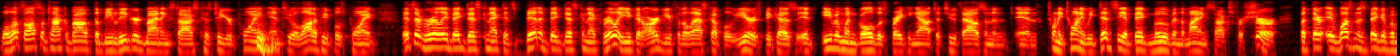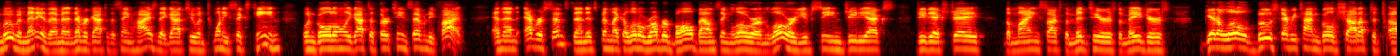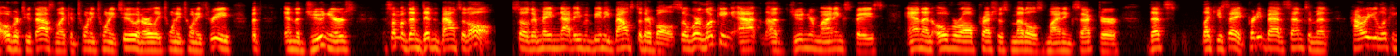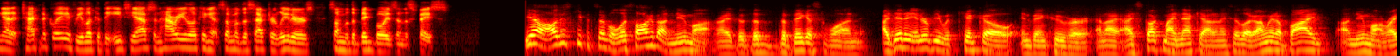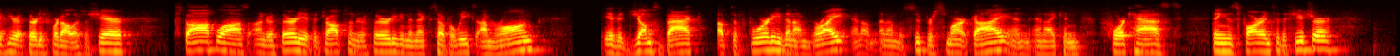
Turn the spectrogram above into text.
Well, let's also talk about the beleaguered mining stocks because, to your point, and to a lot of people's point, it's a really big disconnect. It's been a big disconnect, really. You could argue for the last couple of years because it even when gold was breaking out to 2000 and, and 2020, we did see a big move in the mining stocks for sure. But there, it wasn't as big of a move in many of them, and it never got to the same highs they got to in 2016 when gold only got to 1375. And then ever since then, it's been like a little rubber ball bouncing lower and lower. You've seen GDX, GDXJ, the mining stocks, the mid tiers, the majors get a little boost every time gold shot up to uh, over 2000 like in 2022 and early 2023 but in the juniors some of them didn't bounce at all So there may not even be any bounce to their balls. So we're looking at a junior mining space and an overall precious metals mining sector that's, like you say, pretty bad sentiment. How are you looking at it technically if you look at the ETFs, and how are you looking at some of the sector leaders, some of the big boys in the space? Yeah, I'll just keep it simple. Let's talk about Newmont, right? The the, the biggest one. I did an interview with Kitco in Vancouver, and I, I stuck my neck out and I said, look, I'm going to buy uh, Newmont right here at $34 a share. Stop loss under 30. If it drops under 30 in the next several weeks, I'm wrong. If it jumps back up to 40, then I'm right, and I'm, and I'm a super smart guy, and, and I can forecast things far into the future.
